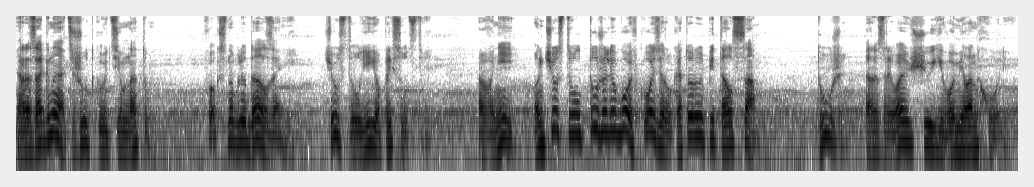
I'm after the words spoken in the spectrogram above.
разогнать жуткую темноту. Фокс наблюдал за ней, чувствовал ее присутствие. В ней он чувствовал ту же любовь к озеру, которую питал сам, ту же, разрывающую его меланхолию.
